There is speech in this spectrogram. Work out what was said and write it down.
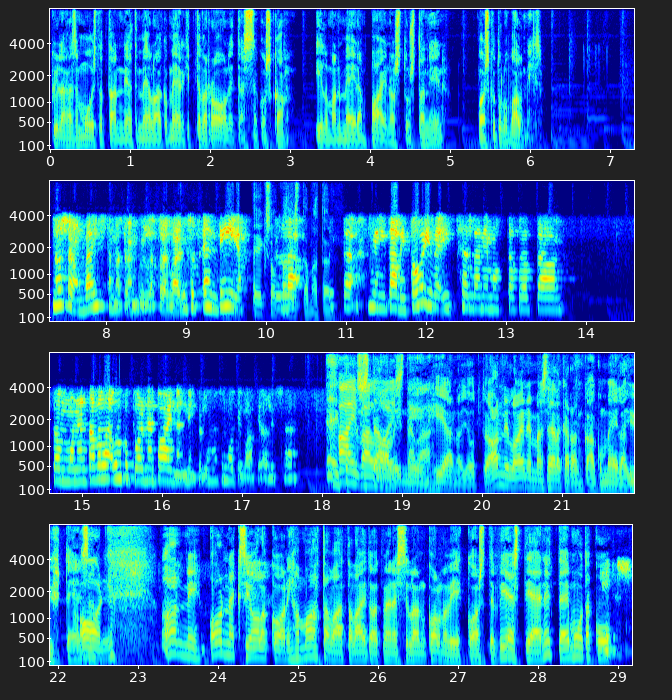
kyllähän sä muistat Anni, että meillä on aika merkittävä rooli tässä, koska ilman meidän painostusta, niin olisiko tullut valmiiksi? No se on väistämätön kyllä toi vaikutus. En tiedä. Eikö se ole Kyllä, väistämätön? Että, niin, tämä oli toive itselläni, mutta tota, tuommoinen tavallaan ulkopuolinen paine, niin kyllähän se motivaatio lisää. Ei, Aivan sitä oli loistavaa. niin hieno juttu. Annilla on enemmän selkärankaa kuin meillä yhteensä. On. Anni, onneksi olkoon. Ihan mahtavaa, että laitoit meille silloin kolme viikkoa sitten viestiä. Ja nyt ei muuta kuin Kiitos.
